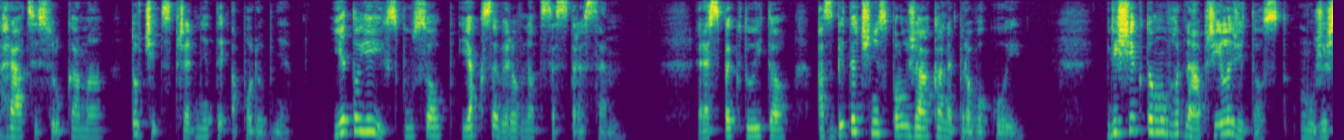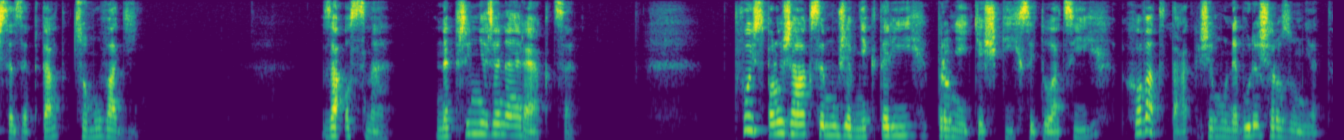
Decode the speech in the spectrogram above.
hrát si s rukama, točit s předměty a podobně. Je to jejich způsob, jak se vyrovnat se stresem. Respektuj to a zbytečně spolužáka neprovokuj. Když je k tomu vhodná příležitost, můžeš se zeptat, co mu vadí. Za osmé. Nepřiměřené reakce. Tvůj spolužák se může v některých pro něj těžkých situacích chovat tak, že mu nebudeš rozumět.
